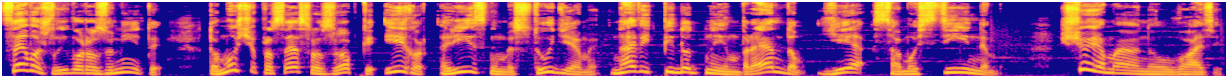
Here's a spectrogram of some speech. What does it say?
Це важливо розуміти, тому що процес розробки ігор різними студіями, навіть під одним брендом, є самостійним. Що я маю на увазі?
